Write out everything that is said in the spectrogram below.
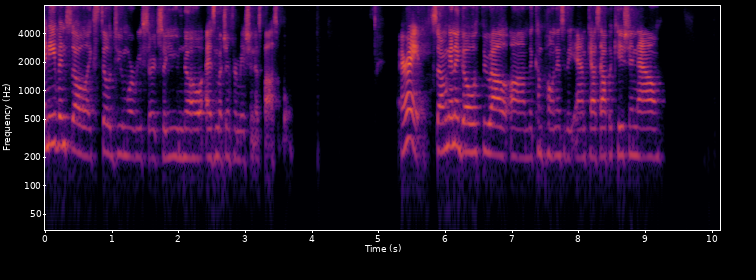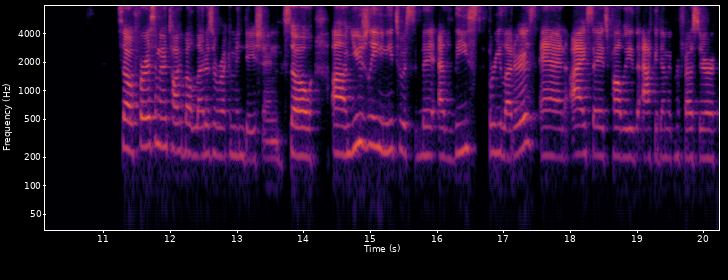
and even so, like still do more research so you know as much information as possible. All right, so I'm gonna go throughout um, the components of the AMCAS application now. So first, I'm going to talk about letters of recommendation. So um, usually you need to submit at least three letters, and I say it's probably the academic professor,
